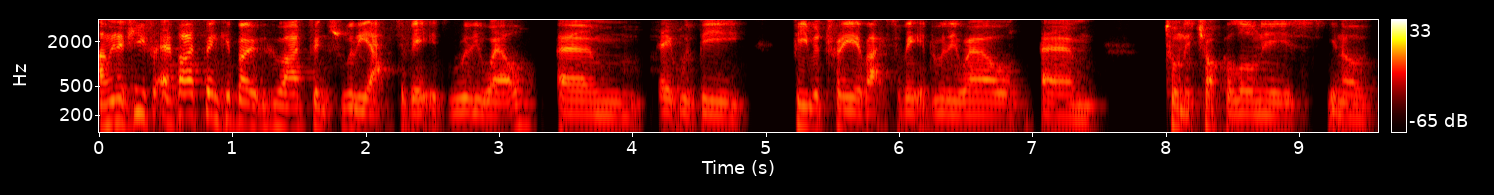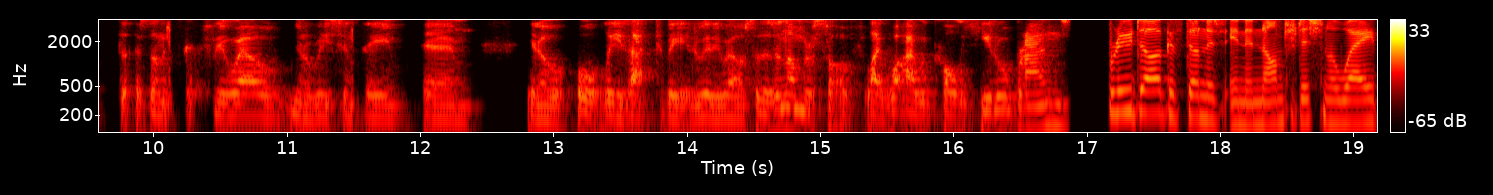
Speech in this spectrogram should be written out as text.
I mean, if you if I think about who I think's really activated really well, um, it would be Fever Tree have activated really well. Um, Tony Chocolonely's, you know, has done exceptionally well, you know, recently. Um, you know, Oatly's activated really well. So there's a number of sort of like what I would call hero brands. Brewdog has done it in a non-traditional way.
